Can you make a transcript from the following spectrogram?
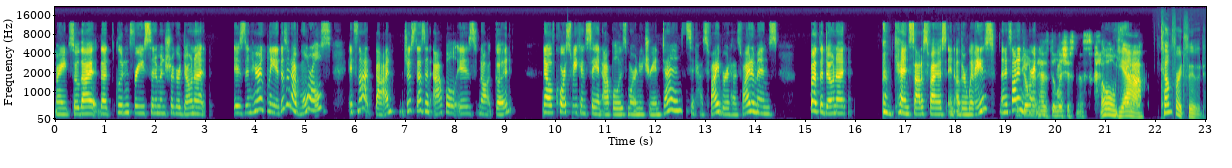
right? So that that gluten-free cinnamon sugar donut is inherently it doesn't have morals. It's not bad, just as an apple is not good. Now, of course, we can say an apple is more nutrient dense, it has fiber, it has vitamins, but the donut can satisfy us in other ways. And it's not the inherent. Donut has deliciousness. Oh, yeah. yeah. Comfort food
